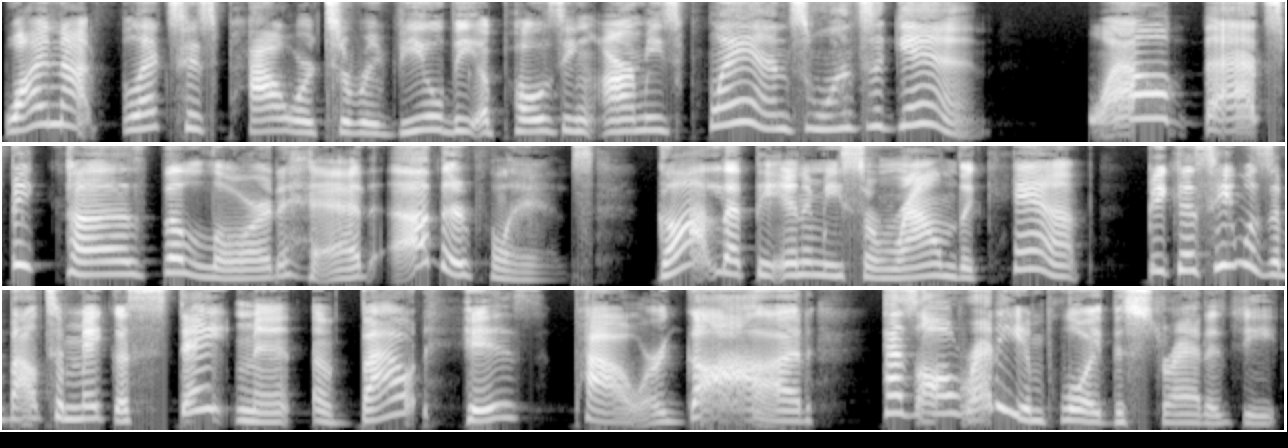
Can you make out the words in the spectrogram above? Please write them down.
Why not flex his power to reveal the opposing army's plans once again? Well, that's because the Lord had other plans. God let the enemy surround the camp because he was about to make a statement about his power. God has already employed the strategy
